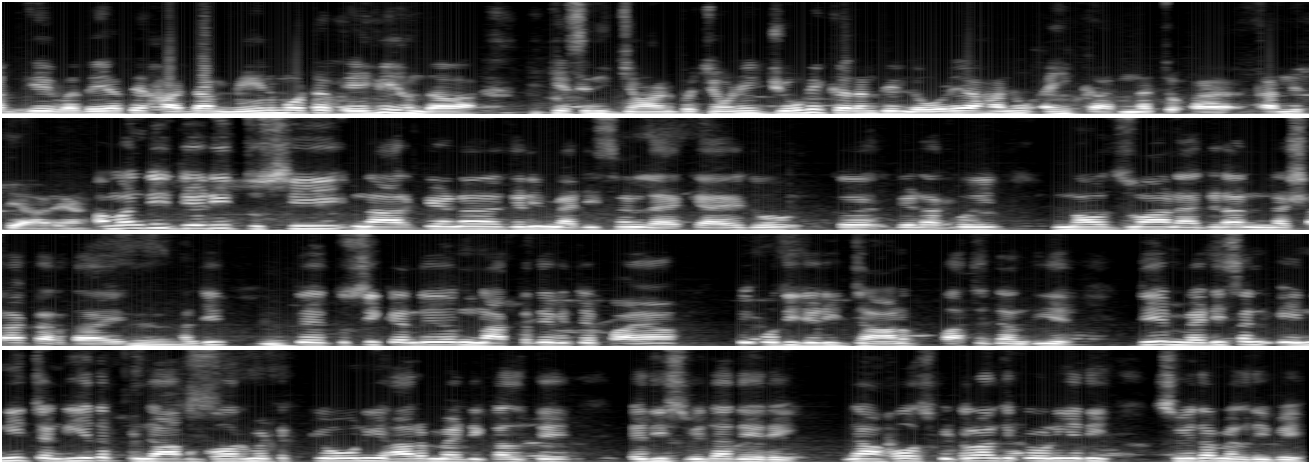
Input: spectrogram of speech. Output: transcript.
ਅੱਗੇ ਵਧੇ ਆ ਤੇ ਸਾਡਾ ਮੇਨ ਮੋਟਿਵ ਇਹ ਵੀ ਹੁੰਦਾ ਵਾ ਕਿ ਕਿਸੇ ਦੀ ਜਾਨ ਬਚਾਉਣੀ, ਜੋ ਵੀ ਕਰਨ ਦੀ ਲੋੜ ਆ, ਸਾਨੂੰ ਅਸੀਂ ਕਰਨਾ ਚਾਹ- ਅਹ ਤਿਆਰ ਆ। ਅਮਨ ਜੀ ਜਿਹੜੀ ਤੁਸੀਂ ਨਾਰਕਨ ਜਿਹੜੀ ਮੈਡੀਸਨ ਲੈ ਕੇ ਆਏ ਜੋ ਜਿਹੜਾ ਕੋਈ ਨੌਜਵਾਨ ਹੈ ਜਿਹੜਾ ਨਸ਼ਾ ਕਰਦਾ ਹੈ ਹੂੰ। ਹਾਂਜੀ? ਤੇ ਤੁਸੀਂ ਕਹਿੰਦੇ ਹੋ ਨੱਕ ਦੇ ਵਿੱਚ ਪਾਇਆ ਤੇ ਉਹਦੀ ਜਿਹੜੀ ਜਾਨ ਬਚ ਜਾਂਦੀ ਹੈ। ਜੇ ਮੈਡੀਸਨ ਇੰਨੀ ਚੰਗੀ ਹੈ ਤਾਂ ਪੰਜਾਬ ਗਵਰਨਮੈਂਟ ਕਿਉਂ ਨਹੀਂ ਹਰ ਮੈਡੀਕਲ ਤੇ ਇਹਦੀ ਸੁਵਿਧਾ ਦੇ ਰਹੀ? ਜਾਂ ਹਸਪੀਟਲਾਂ 'ਚ ਕਿਉਂ ਨਹੀਂ ਇਹਦੀ ਸੁਵਿਧਾ ਮਿਲਦੀ ਪਈ?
